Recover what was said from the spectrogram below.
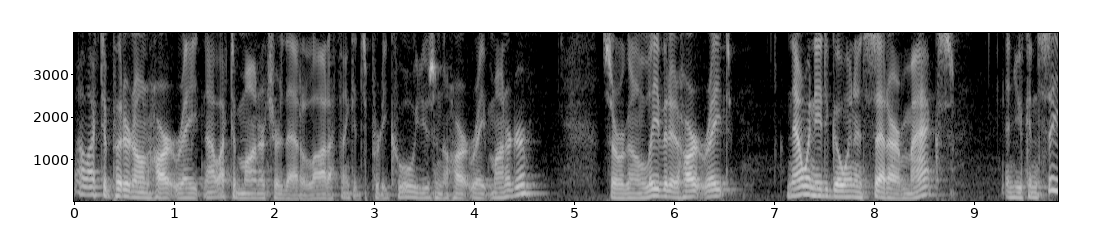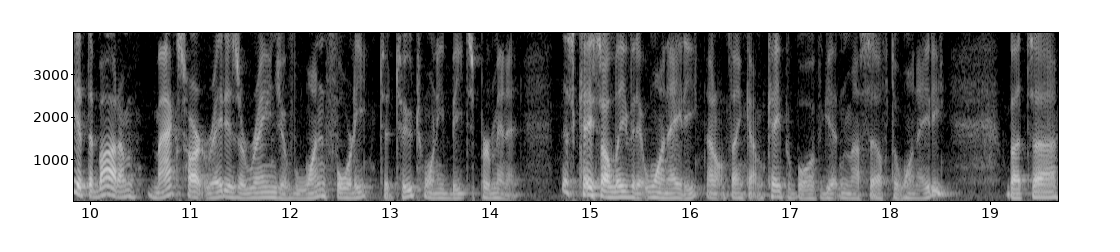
I like to put it on heart rate, and I like to monitor that a lot. I think it's pretty cool using the heart rate monitor. So we're going to leave it at heart rate. Now we need to go in and set our max. And you can see at the bottom, max heart rate is a range of 140 to 220 beats per minute. In this case, I'll leave it at 180. I don't think I'm capable of getting myself to 180. But uh,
